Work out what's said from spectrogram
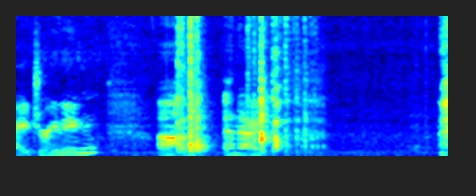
hydrating. Um, and I,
